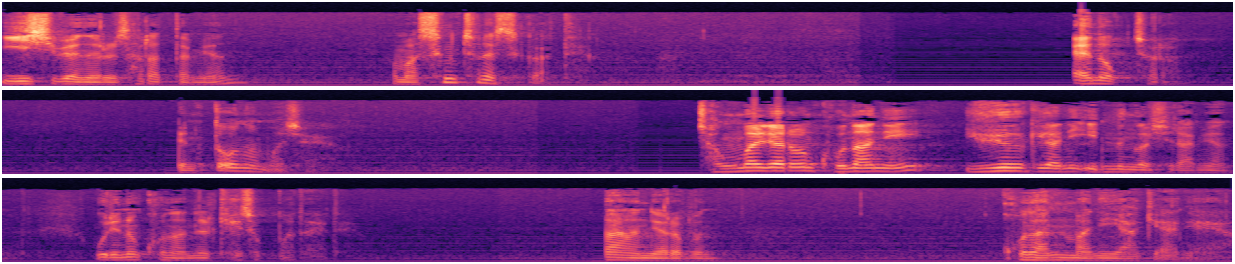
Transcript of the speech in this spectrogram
20여 년을 살았다면 아마 승천했을 것 같아요. 에녹처럼 또 넘어져요. 정말 여러분 고난이 유효기간이 있는 것이라면 우리는 고난을 계속 받아야 돼요. 사랑하는 여러분, 고난만이 약이 아니에요.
